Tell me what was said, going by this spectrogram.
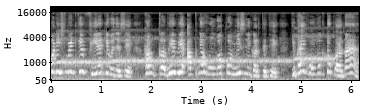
पनिशमेंट के फियर की वजह से हम कभी भी अपने होमवर्क को मिस नहीं करते थे कि भाई होमवर्क तो करना है।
